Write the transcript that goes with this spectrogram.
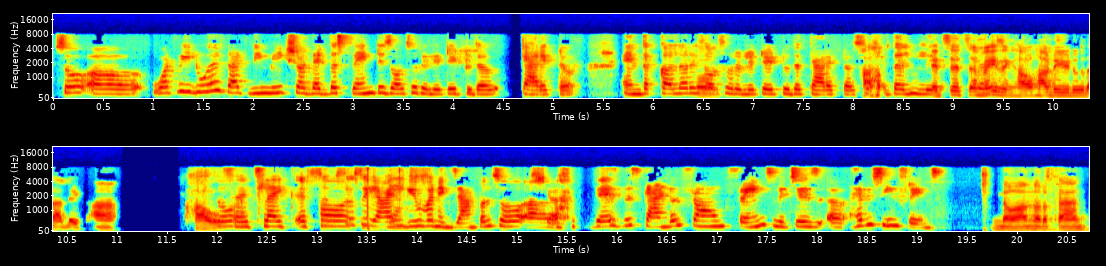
so uh, what we do is that we make sure that the scent is also related to the character, and the color is Oh. also related to the character. So How- the li- It's it's amazing how how do you do that? Like uh, how? So- So it's like if So, for so see, I'll yeah. give an example. So uh, Sure. there's this candle from Friends, which is uh, have you seen Friends? no, I'm not a fan.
